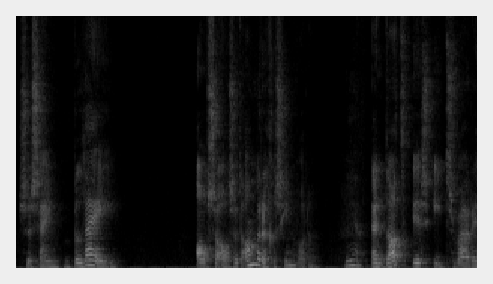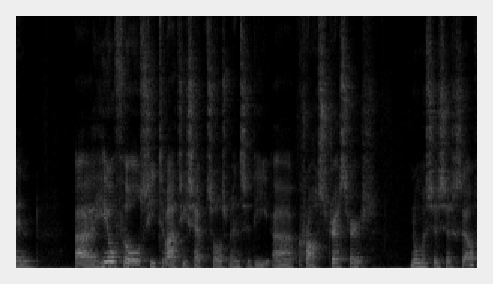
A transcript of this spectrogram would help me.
ze zijn blij als ze als het andere gezien worden. ja. En dat is iets waarin eh, heel veel situaties hebt, zoals mensen die eh, crossdressers noemen ze zichzelf.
